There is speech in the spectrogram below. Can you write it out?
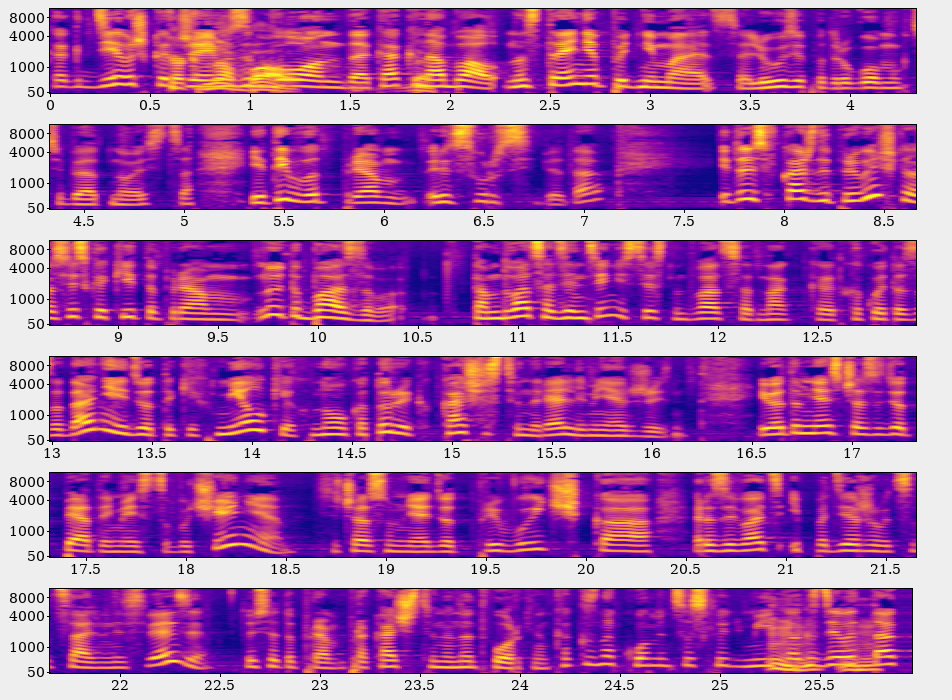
как девушка как Джеймса Бонда, как да. на бал. Настроение поднимается, люди по-другому к тебе относятся. И ты вот прям ресурс себе да. И то есть в каждой привычке у нас есть какие-то прям, ну это базово. Там 21 день, естественно, 21 какое-то задание идет таких мелких, но которые качественно реально меняют жизнь. И вот у меня сейчас идет пятый месяц обучения, сейчас у меня идет привычка развивать и поддерживать социальные связи, то есть это прям про качественный нетворкинг, как знакомиться с людьми, mm-hmm, как сделать mm-hmm. так,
